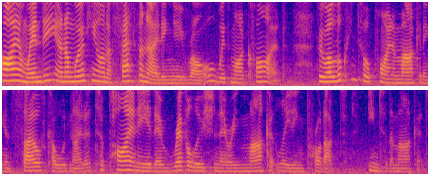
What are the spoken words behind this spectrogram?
Hi, I'm Wendy and I'm working on a fascinating new role with my client who are looking to appoint a marketing and sales coordinator to pioneer their revolutionary market leading product into the market.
